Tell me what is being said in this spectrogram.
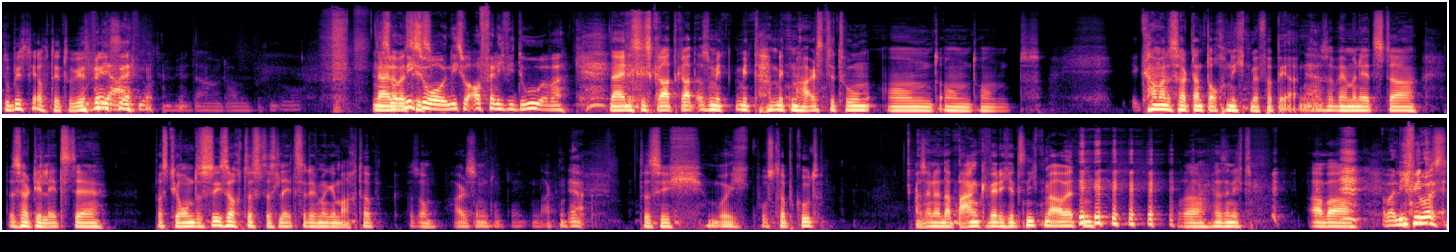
du bist ja auch tätowiert. Ja, ich bin auch da und da. Nein, so, aber nicht, ist, so, nicht so auffällig wie du, aber nein, es ist gerade gerade also mit, mit, mit dem Halstattoo und, und, und kann man das halt dann doch nicht mehr verbergen. Ja. Also wenn man jetzt da, das ist halt die letzte Bastion, das ist auch das, das letzte, das ich mir gemacht habe. Also Hals und, und, Nacken. ja. dass ich, wo ich gewusst habe, gut, also in der Bank werde ich jetzt nicht mehr arbeiten. oder weiß ich nicht. Aber, Aber ich nicht, nur, das,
